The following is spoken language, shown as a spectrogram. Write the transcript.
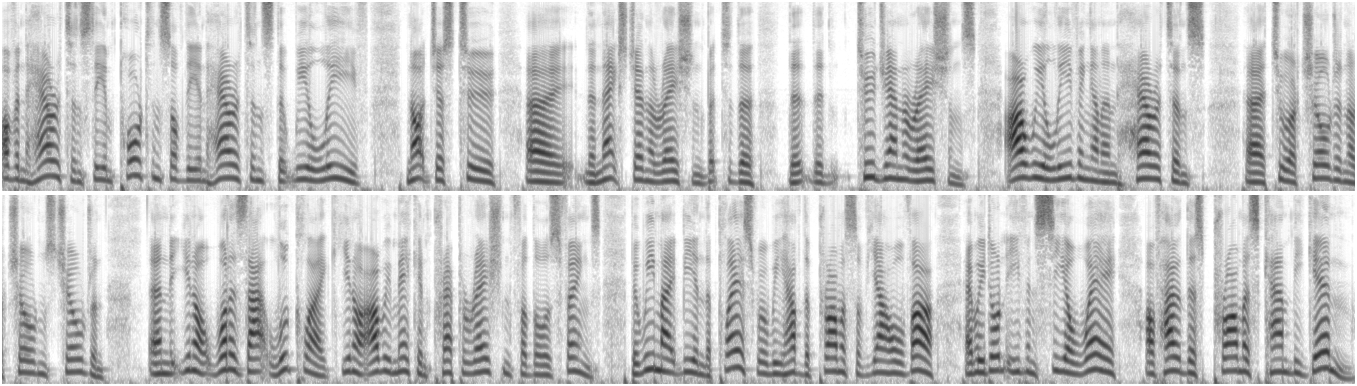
of inheritance, the importance of the inheritance that we leave, not just to uh, the next generation, but to the, the, the two generations. Are we leaving an inheritance uh, to our children, our children's children? And, you know, what does that look like? You know, are we making preparation for those things? But we might be in the place where we have the promise of Yahovah and we don't even see a way of how this promise can begin.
